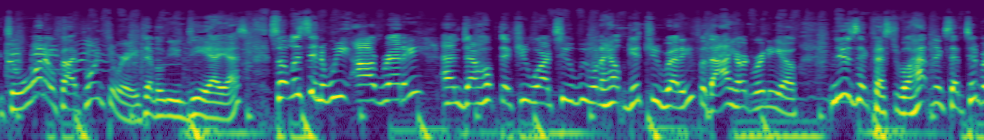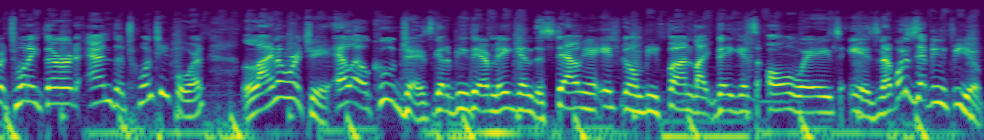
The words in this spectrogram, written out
Back to 105.3 WDAS. So listen, we are ready, and I hope that you are too. We want to help get you ready for the iHeartRadio Music Festival happening September 23rd and the 24th. Lionel Richie, LL Cool J is going to be there. Megan Thee Stallion. It's going to be fun like Vegas always is. Now, what does that mean for you?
